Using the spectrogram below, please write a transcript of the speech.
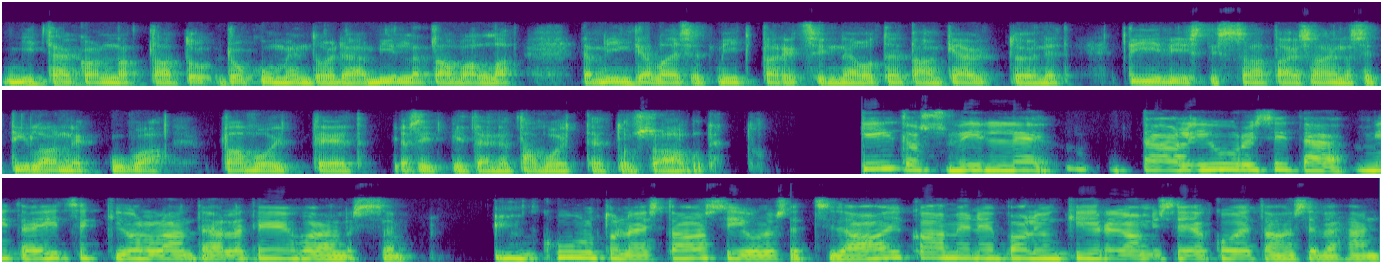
mitä kannattaa dokumentoida ja millä tavalla ja minkälaiset mittarit sinne otetaan käyttöön, että tiiviisti saataisiin aina se tilannekuva, tavoitteet ja sitten miten ne tavoitteet on saavutettu. Kiitos Ville. Tämä oli juuri sitä, mitä itsekin ollaan täällä THL kuultu näistä asioista, että sitä aikaa menee paljon kirjaamiseen ja koetaan se vähän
